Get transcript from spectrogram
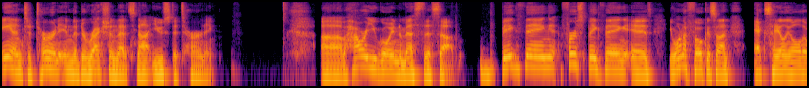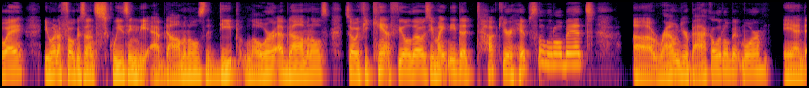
and to turn in the direction that it's not used to turning. Um, how are you going to mess this up? Big thing, first big thing is you want to focus on exhaling all the way. You want to focus on squeezing the abdominals, the deep lower abdominals. So if you can't feel those, you might need to tuck your hips a little bit, uh, round your back a little bit more, and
